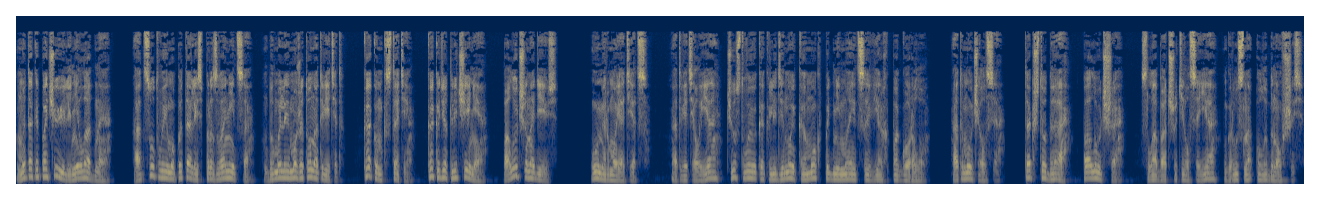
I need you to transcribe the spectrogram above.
«Мы так и почуяли неладное. Отцу твоему пытались прозвониться, думали, может, он ответит. Как он, кстати? Как идет лечение? Получше, надеюсь?» «Умер мой отец», — ответил я, чувствую, как ледяной комок поднимается вверх по горлу. Отмучился. «Так что да, получше», — слабо отшутился я, грустно улыбнувшись.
